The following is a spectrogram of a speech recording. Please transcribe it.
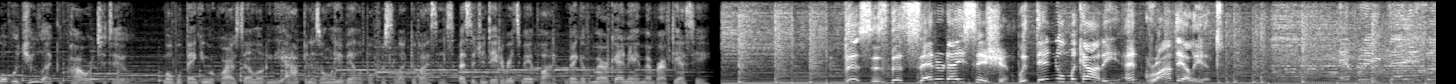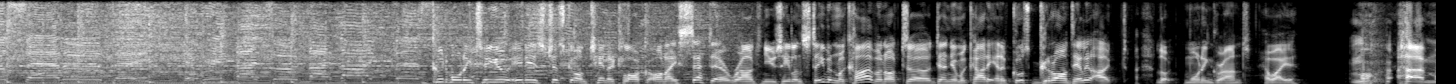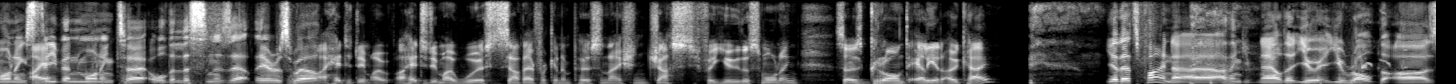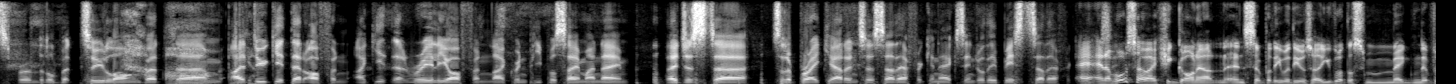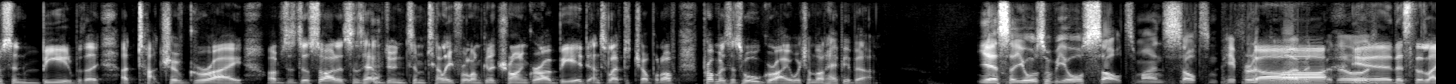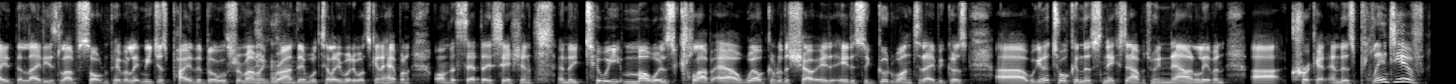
What would you like the power to do? Mobile banking requires downloading the app and is only available for select devices. Message and data rates may apply. Bank of America and a member FDIC. This is the Saturday session with Daniel McCarty and Grant Elliott. Every day's a Saturday. Every night's a night like this. Good morning to you. It is just gone 10 o'clock on a Saturday around New Zealand. Stephen McIvor, not uh, Daniel McCarty, and of course, Grant Elliott. I, look, morning, Grant. How are you? Uh, morning, Stephen. morning to all the listeners out there as well. I had to do my I had to do my worst South African impersonation just for you this morning. So is Grant Elliot okay? yeah, that's fine. Uh, I think you've nailed it. You you rolled the R's for a little bit too long, but Oh, um, I do get that often. I get that really often. Like when people say my name, they just uh, sort of break out into a South African accent or their best South African And, and I've also actually gone out in, in sympathy with you. So you've got this magnificent beard with a, a touch of grey. I've just decided since I've been doing some telly for all, I'm going to try and grow a beard until I have to chop it off. Problem is, it's all grey, which I'm not happy about. Yeah, so yours will be all salt. Mine's salt and pepper at the Ah, moment. But yeah, that's the late. The ladies love salt and pepper. Let me just pay the bills for a moment, Grant. then we'll tell everybody what's going to happen on the Saturday session and the Tui Mowers Club Hour. Welcome to the show. It, it is a good one today because uh, we're going to talk in this next hour between now and eleven uh, cricket, and there's plenty of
